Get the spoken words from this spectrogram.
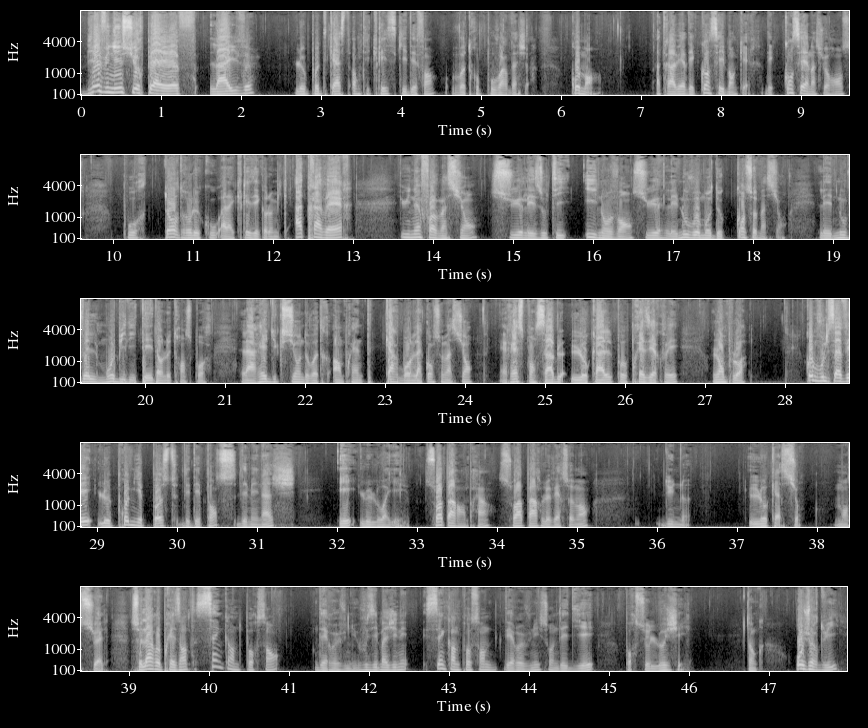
Bienvenue sur PAF Live, le podcast anticrise qui défend votre pouvoir d'achat. Comment? À travers des conseils bancaires, des conseils en assurance pour tordre le cou à la crise économique, à travers une information sur les outils innovants, sur les nouveaux modes de consommation, les nouvelles mobilités dans le transport, la réduction de votre empreinte carbone, la consommation responsable locale pour préserver l'emploi comme vous le savez, le premier poste des dépenses des ménages est le loyer, soit par emprunt, soit par le versement d'une location mensuelle. Cela représente 50% des revenus. Vous imaginez, 50% des revenus sont dédiés pour se loger. Donc aujourd'hui,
